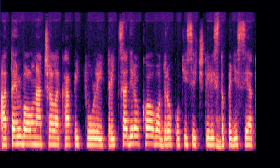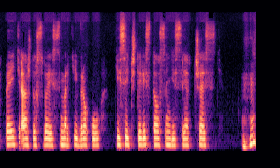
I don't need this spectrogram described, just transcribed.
a ten bol na čele kapituly 30 rokov od roku 1455 až do svojej smrti v roku 1486. Mhm.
